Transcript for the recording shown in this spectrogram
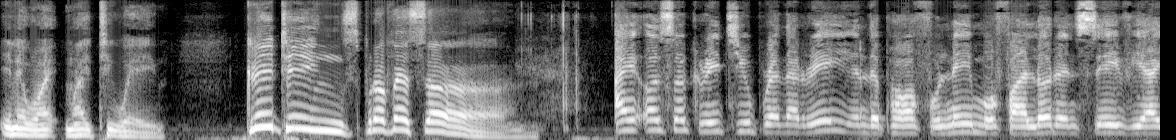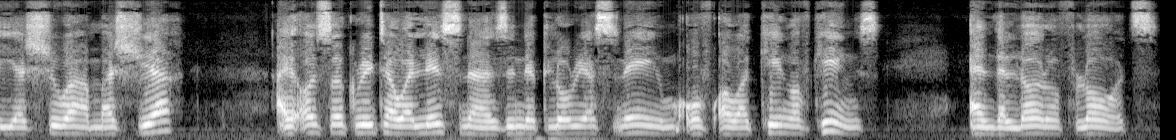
in a mighty way. Greetings, Professor. I also greet you, Brother Ray, in the powerful name of our Lord and Savior, Yeshua HaMashiach. I also greet our listeners in the glorious name of our King of Kings and the Lord of Lords.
